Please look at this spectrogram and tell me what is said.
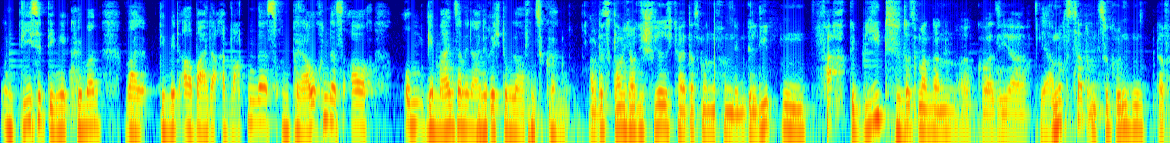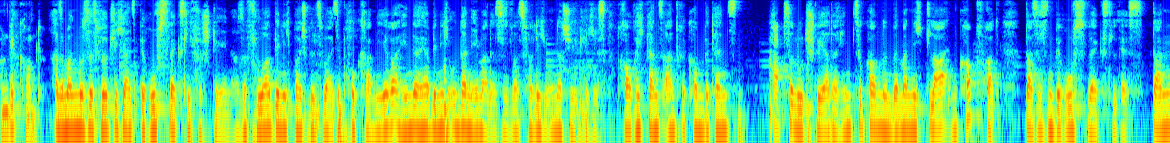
und diese Dinge kümmern, weil die Mitarbeiter erwarten das und brauchen das auch, um gemeinsam in eine Richtung laufen zu können. Aber das ist, glaube ich, auch die Schwierigkeit, dass man von dem geliebten Fachgebiet, mhm. das man dann äh, quasi ja, ja, genutzt hat, um zu gründen, davon wegkommt. Also man muss es wirklich als Berufswechsel verstehen. Also vorher bin ich beispielsweise Programmierer, hinterher bin ich Unternehmer. Das ist was völlig unterschiedliches. Brauche ich ganz andere Kompetenzen absolut schwer dahin zu kommen. Und wenn man nicht klar im Kopf hat, dass es ein Berufswechsel ist, dann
